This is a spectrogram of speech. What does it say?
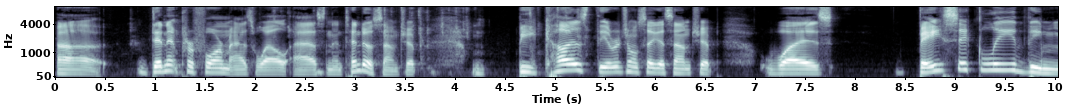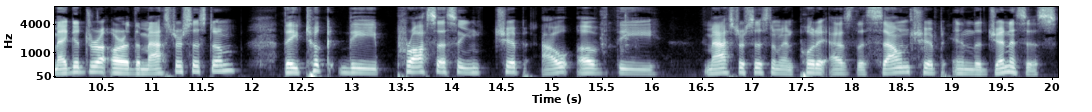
uh, didn't perform as well as Nintendo sound chip because the original Sega sound chip was basically the Mega Drive or the Master System. They took the processing chip out of the Master System and put it as the sound chip in the Genesis.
